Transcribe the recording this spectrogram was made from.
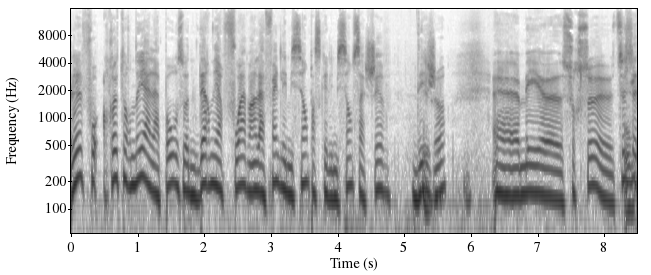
Là, il faut retourner à la pause une dernière fois avant la fin de l'émission parce que l'émission s'achève déjà. Euh, mais euh, sur ce, tu sais,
